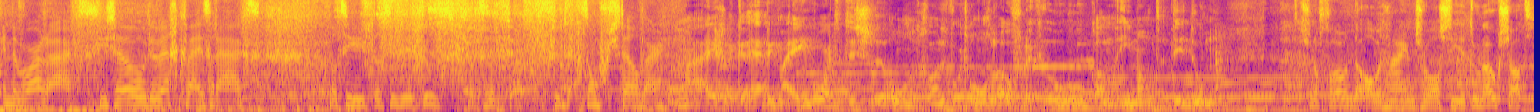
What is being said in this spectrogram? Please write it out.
in de war raakt. Die zo de weg kwijtraakt. Dat hij, dat hij dit doet. Dat, ik vind het echt onvoorstelbaar. Maar eigenlijk heb ik maar één woord. Het is on, gewoon het woord ongelooflijk. Hoe, hoe kan iemand dit doen? Is nog gewoon de Albert Heijn zoals die er toen ook zat.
